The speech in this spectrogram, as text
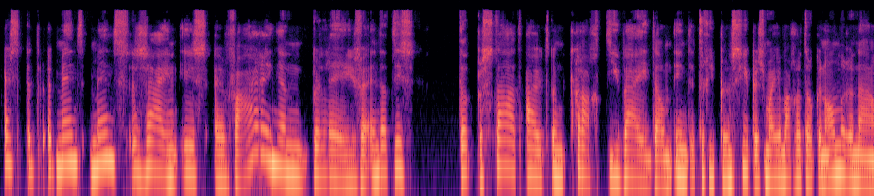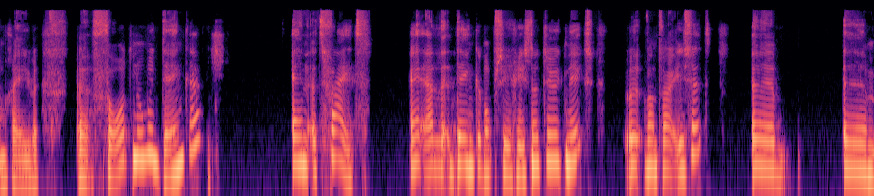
Er Het, het mens, mens zijn is ervaringen beleven. En dat, is, dat bestaat uit een kracht die wij dan in de drie principes, maar je mag het ook een andere naam geven, eh, thought noemen, denken. En het feit. Hè, denken op zich is natuurlijk niks. eh, Want waar is het? Eh, ehm,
